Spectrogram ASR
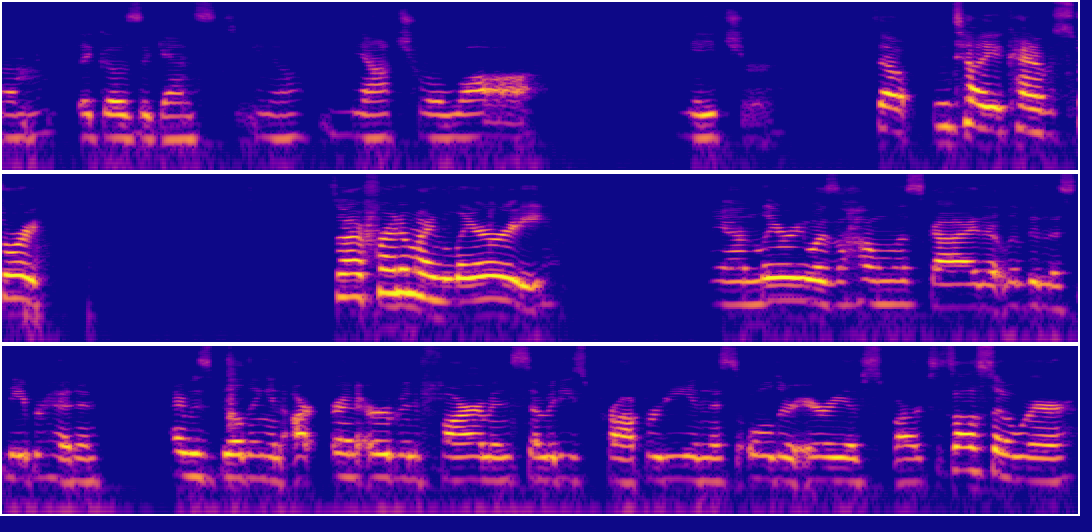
um, that goes against you know natural law nature. So me tell you kind of a story. So a friend of mine, Larry, and Larry was a homeless guy that lived in this neighborhood, and I was building an, an urban farm in somebody's property in this older area of Sparks. It's also where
